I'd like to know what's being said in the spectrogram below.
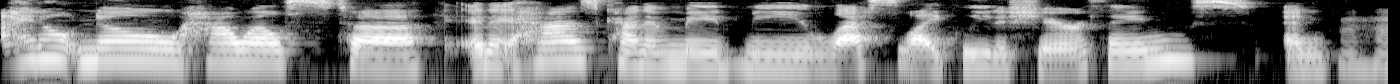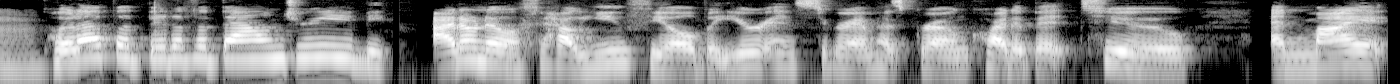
I don't know how else to, and it has kind of made me less likely to share things and mm-hmm. put up a bit of a boundary. I don't know if how you feel, but your Instagram has grown quite a bit too. And my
